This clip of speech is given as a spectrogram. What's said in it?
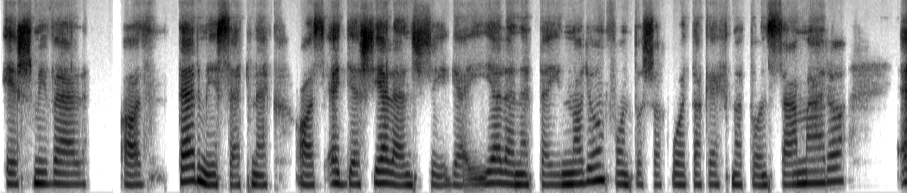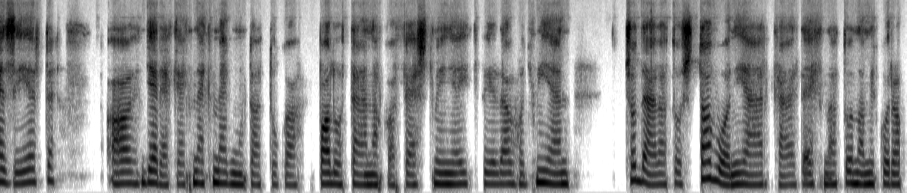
És mivel a természetnek az egyes jelenségei, jelenetei nagyon fontosak voltak Echnaton számára, ezért a gyerekeknek megmutattuk a palotának a festményeit, például, hogy milyen csodálatos tavon járkált Echnaton, amikor a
